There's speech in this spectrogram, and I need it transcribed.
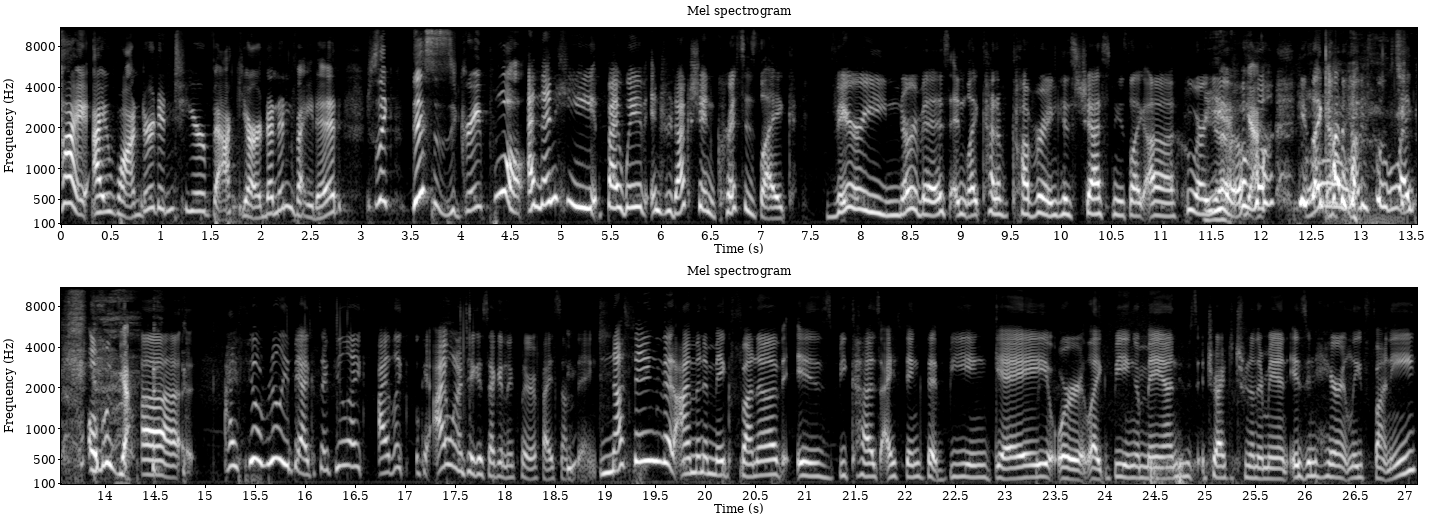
Hi, I wandered into your backyard uninvited. She's like, this is a great pool. And then he, by way of introduction, Chris is like very nervous and like kind of covering his chest, and he's like, "Uh, who are Yeah. you?" Yeah. he's like kind of got this like almost. Yeah. Uh, I feel really bad because I feel like I like okay. I want to take a second to clarify something. Nothing that I'm gonna make fun of is because I think that being gay or like being a man who's attracted to another man is inherently funny.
